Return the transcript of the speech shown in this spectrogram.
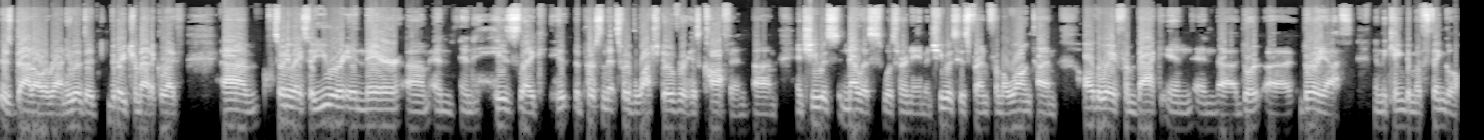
it was bad all around. He lived a very traumatic life. Um, so anyway, so you were in there, um, and and his like his, the person that sort of watched over his coffin, um, and she was Nellas was her name, and she was his friend from a long time, all the way from back in in uh, Dor- uh, Doriath in the kingdom of Thingol.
